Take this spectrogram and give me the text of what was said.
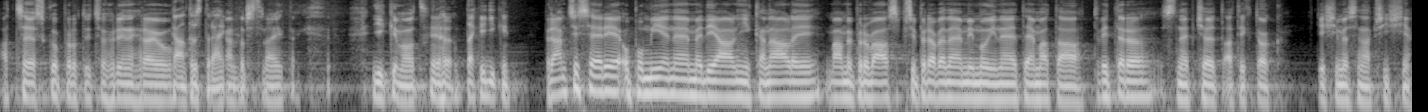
A CS pro ty, co hry nehrajou? Counter-Strike. Counter-Strike, tak díky moc. Jo, taky díky. V rámci série Opomíjené mediální kanály máme pro vás připravené mimo jiné témata Twitter, Snapchat a TikTok. Těšíme se na příště.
